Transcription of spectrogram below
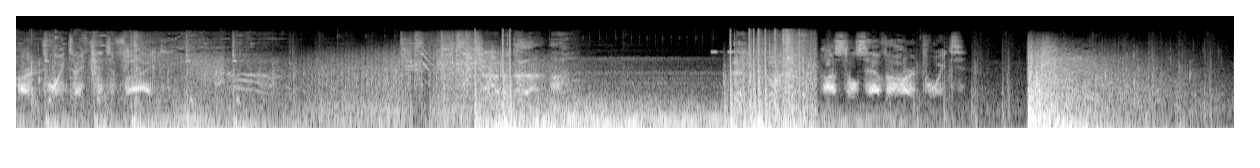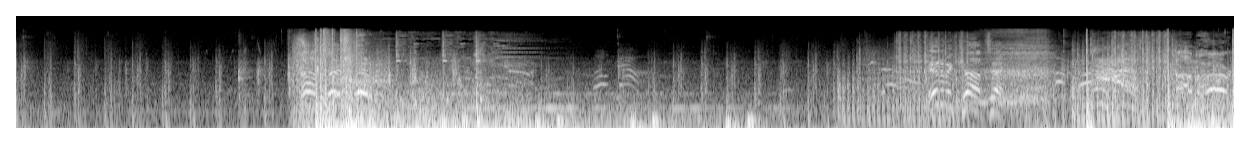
Hardpoint identified. Hostiles have the hardpoint. Contact with enemy! Enemy contact! I'm hurt!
